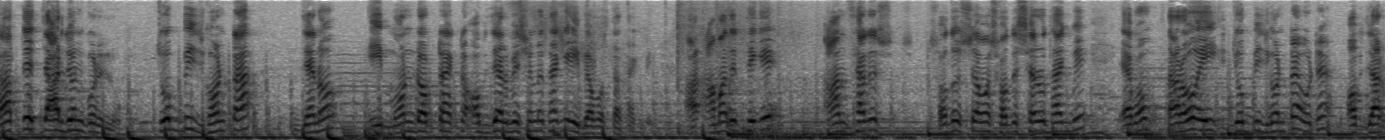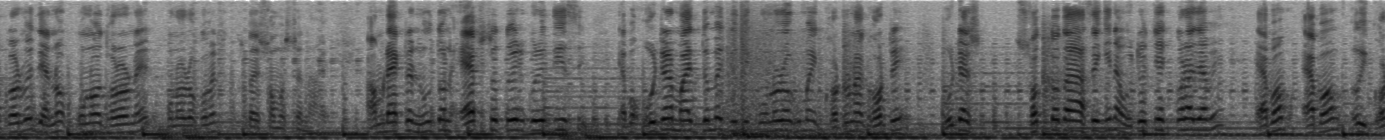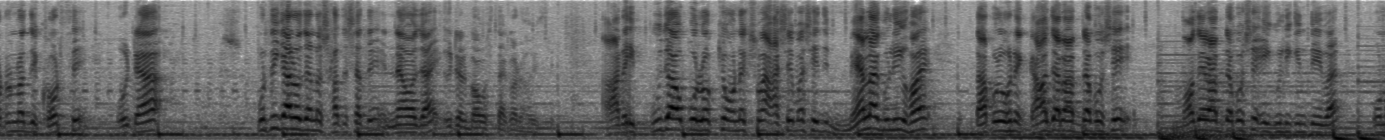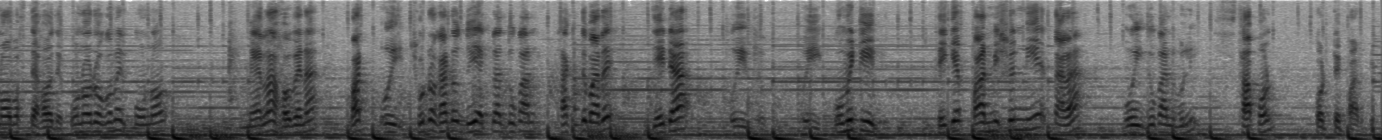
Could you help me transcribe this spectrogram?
রাত্রে চারজন করে লোক। চব্বিশ ঘণ্টা যেন এই মণ্ডপটা একটা অবজারভেশনে থাকে, এই ব্যবস্থা থাকবে। আর আমাদের থেকে আনসারের সদস্য, আমার সদস্যরাও থাকবে এবং তারাও এই চব্বিশ ঘণ্টা ওটা অবজার্ভ করবে যেন কোনো ধরনের, কোনো রকমের সমস্যা না হয়। আমরা একটা নতুন অ্যাপসও তৈরি করে দিয়েছি এবং ওইটার মাধ্যমে যদি কোনো রকমের ঘটনা ঘটে, ওইটা সত্যতা আছে কি না ওইটাও চেক করা যাবে এবং এবং ওই ঘটনা যে ঘটছে, ওইটা প্রতিকারও যেন সাথে সাথে নেওয়া যায়, ওইটার ব্যবস্থা করা হয়েছে। আর এই পূজা উপলক্ষে অনেক সময় আশেপাশে যে মেলাগুলি হয়, তারপরে ওখানে গাজার আড্ডা বসে, মদের আড্ডা বসে, এইগুলি কিন্তু এবার কোনো অবস্থায় হবে কোনো রকমের কোনো মেলা হবে না। বাট ওই ছোটোখাটো দুই একটা দোকান থাকতে পারে, যেটা ওই ওই কমিটির থেকে পারমিশন নিয়ে তারা ওই দোকানগুলি স্থাপন করতে পারবে।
